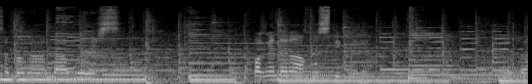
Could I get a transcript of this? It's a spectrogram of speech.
sa mga lovers. Paganda ng acoustic nila. Diba?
